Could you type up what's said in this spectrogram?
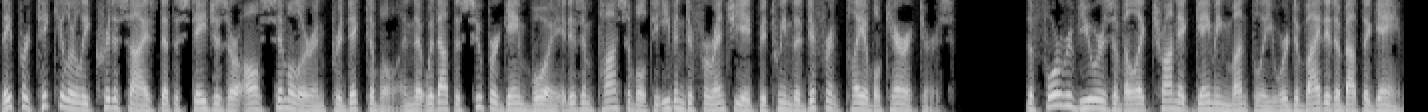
They particularly criticized that the stages are all similar and predictable and that without the Super Game Boy it is impossible to even differentiate between the different playable characters. The four reviewers of Electronic Gaming Monthly were divided about the game,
